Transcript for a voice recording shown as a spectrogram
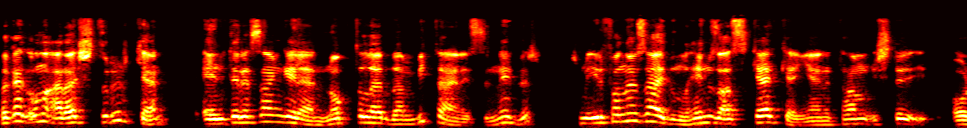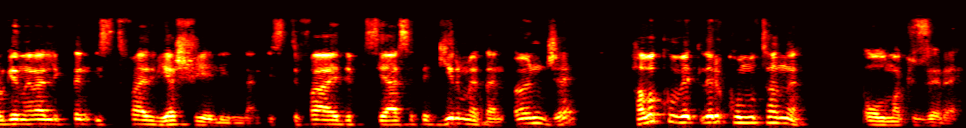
Fakat onu araştırırken enteresan gelen noktalardan bir tanesi nedir? Şimdi İrfan Özaydınlı henüz askerken yani tam işte orgenerallikten istifa edip yaş üyeliğinden istifa edip siyasete girmeden önce Hava Kuvvetleri Komutanı olmak üzere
